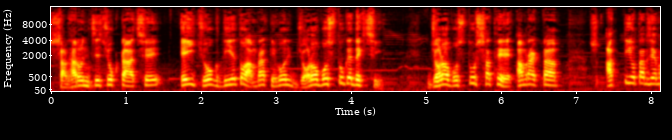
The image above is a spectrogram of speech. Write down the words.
সাধারণ যে চোখটা আছে, এই চোখ দিয়ে তো আমরা কেবল জড় বস্তুকে দেখছি। জড় বস্তুর সাথে আমরা একটা আত্মীয়তার যেন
